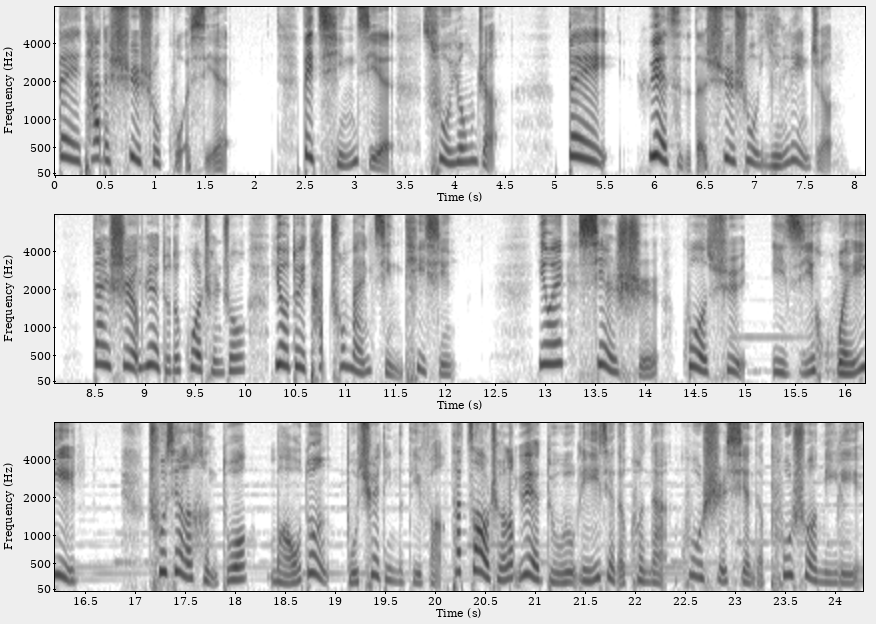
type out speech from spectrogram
被他的叙述裹挟，被情节簇拥着，被月子的叙述引领着。但是阅读的过程中，又对他充满警惕心，因为现实、过去以及回忆出现了很多。矛盾不确定的地方，它造成了阅读理解的困难，故事显得扑朔迷离。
